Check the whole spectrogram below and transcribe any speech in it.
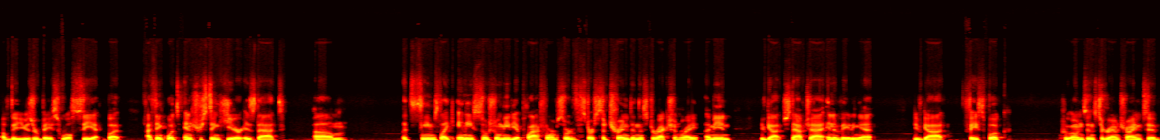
of the user base will see it. But I think what's interesting here is that um, it seems like any social media platform sort of starts to trend in this direction, right? I mean, you've got Snapchat innovating it, you've got Facebook, who owns Instagram, trying to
